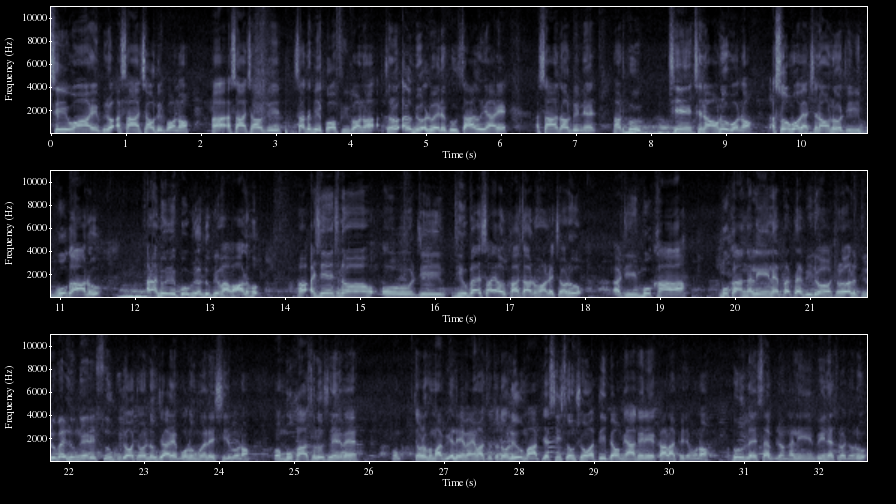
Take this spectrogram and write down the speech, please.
ဆေးဝါးတွေပြီးတော့အစာချောက်တွေပေါ့နော်အာအစာချောက်တွေစသဖြင့်ကော်ဖီပေါ့နော်ကျွန်တော်တို့အဲ့လိုမျိုးအလွယ်တကူစားလို့ရတဲ့အစားအသောက်တွေနဲ့နောက်တစ်ခုချင်းချင်အောင်တို့ပေါ့နော်အစုံပေါ့ဗျာချင်အောင်တို့ဒီမိုးကာတို့အဲ့လိုမျိုးတွေပို့ပြီးတော့လူပြစ်မှာပါလို့ဟုတ်ဟောအရင်ကျွန်တော်ဟိုဒီဒီဘက်ဆောက်ရောက်ခါစားတော့လည်းကျွန်တော်တို့အဒီမိုခါမိုခါငလင်နဲ့ပတ်သက်ပြီးတော့ကျွန်တော်တို့အဲ့လိုဒီလိုပဲလူငယ်တွေစုပြီးတော့ကျွန်တော်လုပ်ကြတဲ့ဘောလုံးပွဲလည်းရှိတယ်ပေါ့နော် ဟိုမိုခါဆိုလို့ရှိရင်ပဲဟိုကျွန်တော်တို့ဗမာပြည်အလဲပိုင်းမှာဆိုတော်တော်လေးကိုမှပျက်စီးဆုံးရှုံးအသေးပြောက်များခဲ့တဲ့ကာလဖြစ်တယ်ပေါ့နော်အခုလည်းဆက်ပြီးတော့ငလင်ဘေးနဲ့ဆိုတော့ကျွန်တော်တို့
